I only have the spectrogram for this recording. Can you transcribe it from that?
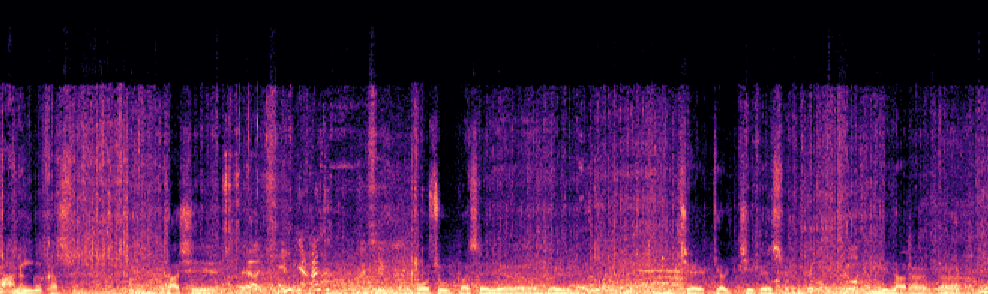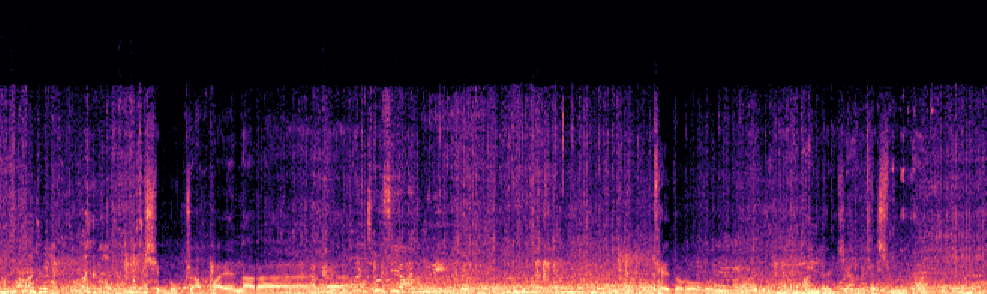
많은 것 같습니다. 다시 보수 버서역을 재결집해서 이 나라가 친북 좌파의 나라가 되도록은 만들지 않겠습니다.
